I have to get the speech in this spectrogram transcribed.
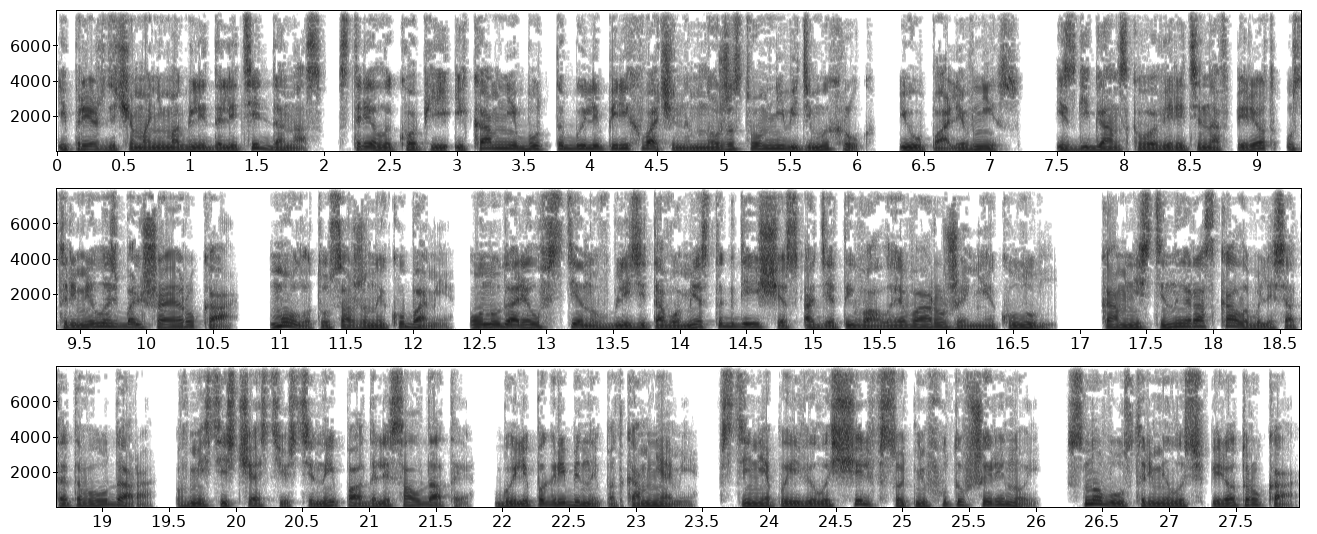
И прежде чем они могли долететь до нас, стрелы, копья и камни будто были перехвачены множеством невидимых рук и упали вниз. Из гигантского веретена вперед устремилась большая рука, молот, усаженный кубами. Он ударил в стену вблизи того места, где исчез одетый валое вооружение кулун. Камни стены раскалывались от этого удара. Вместе с частью стены падали солдаты, были погребены под камнями. В стене появилась щель в сотню футов шириной. Снова устремилась вперед рука,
